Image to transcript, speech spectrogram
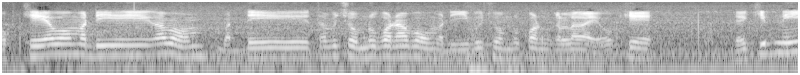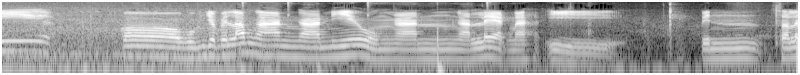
โอเคผมสวัสดีครับผมสวัสดีท่านผู้ชมทุกคนนะครับผมสวัสดีผู้ชมทุกคนกันเลย โอเค เดี๋ยวคลิปนี้ ก็ผมจะไปรับงานงานนี้ครับผมงานงานแรกนะอีเป็นสไล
